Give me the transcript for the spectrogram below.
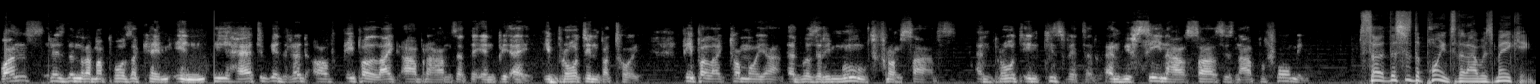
Once President Ramaphosa came in, he had to get rid of people like Abrahams at the NPA. He brought in Batohi. People like Tom Moyane that was removed from SARS and brought in Kieswetter. And we've seen how SARS is now performing. So this is the point that I was making.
